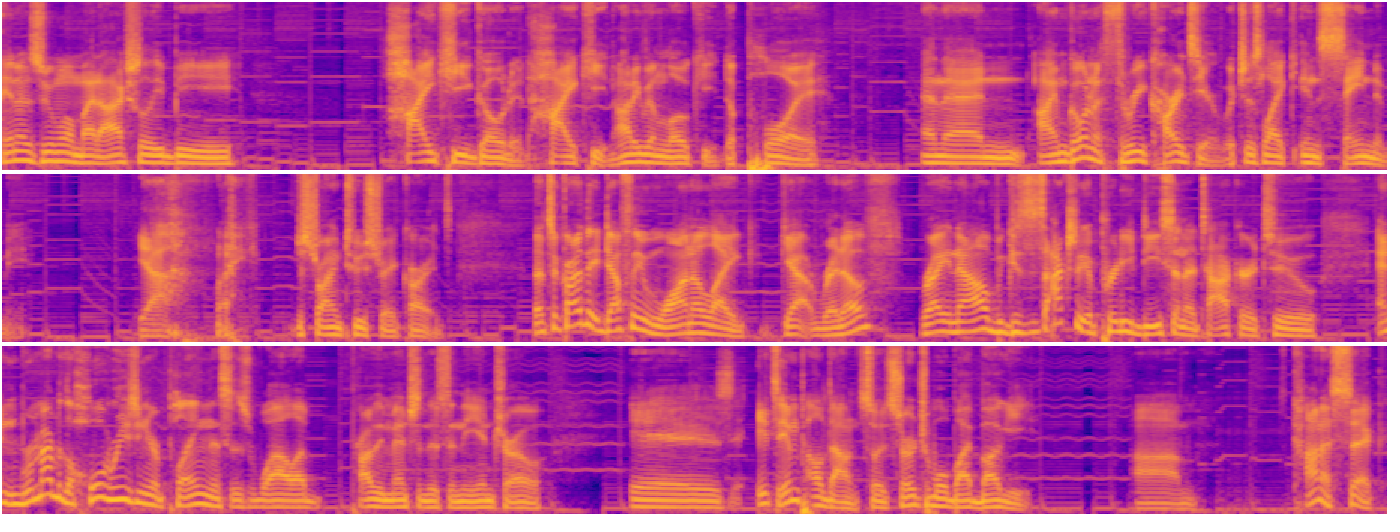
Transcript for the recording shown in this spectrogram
Inazuma might actually be high key goaded, high key, not even low key, deploy. And then I'm going to three cards here, which is like insane to me. Yeah, like just drawing two straight cards. That's a card they definitely want to like get rid of right now because it's actually a pretty decent attacker too. And remember the whole reason you're playing this as well, I probably mentioned this in the intro, is it's impel down, so it's searchable by buggy. Um it's kind of sick.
